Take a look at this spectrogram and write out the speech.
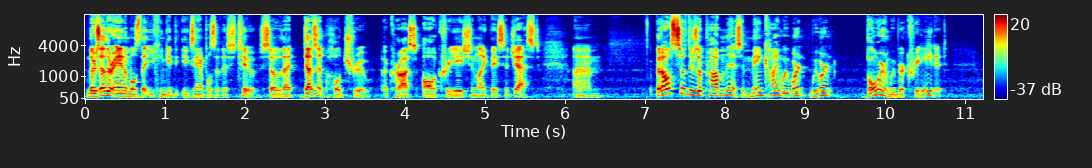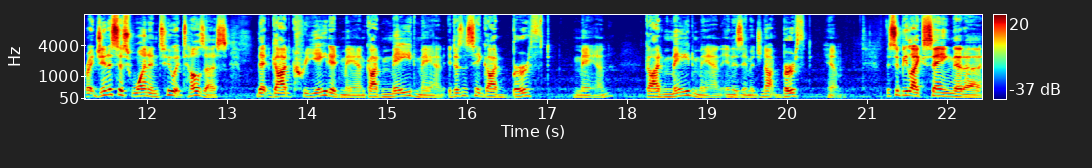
There's other animals that you can get examples of this too. So that doesn't hold true across all creation like they suggest. Um, but also there's a problem this mankind we weren't we weren't born, we were created. Right? Genesis 1 and 2 it tells us that God created man, God made man. It doesn't say God birthed man. God made man in his image, not birthed him. This would be like saying that uh,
